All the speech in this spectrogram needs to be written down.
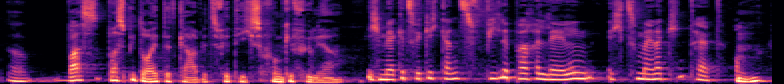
Äh, was, was bedeutet Gablitz für dich so vom Gefühl her? Ich merke jetzt wirklich ganz viele Parallelen echt zu meiner Kindheit. Mhm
